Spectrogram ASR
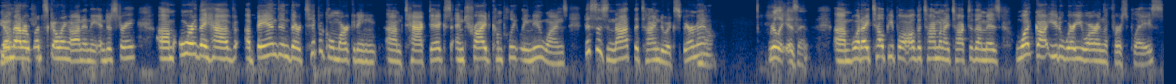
no Yeah. matter what's going on in the industry um, or they have abandoned their typical marketing um, tactics and tried completely new ones this is not the time to experiment No. really isn't. Um, what I tell people all the time when I talk to them is what got you to where you are in the first place?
